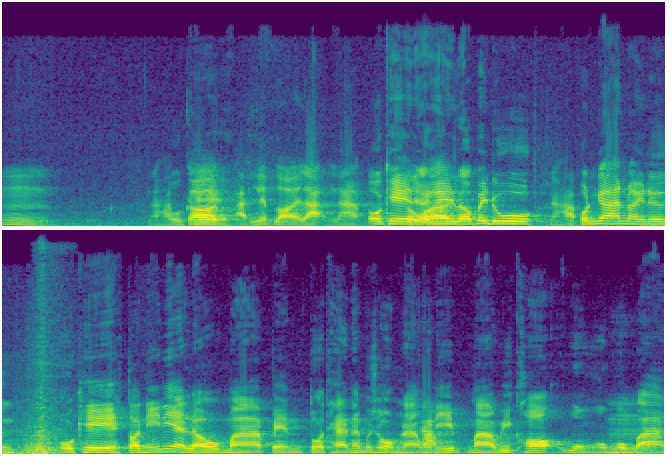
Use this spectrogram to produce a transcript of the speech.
อืมนะครับโอเค ก็อัดเรียบร้อยแล้วนะครับโอเค เดี๋ยวตัวให้เราไปดูนะครับผลงานหน่อยนึง โอเค ตอนนี้เนี่ยเรามาเป็นตัวแทนท่านผู้ชมนะ ครับวันนี้มาวิเคราะห์วงของผมอืมบ้าง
